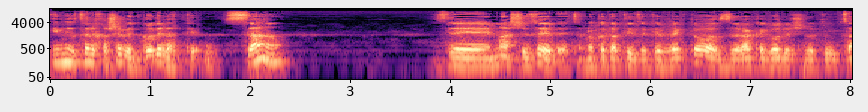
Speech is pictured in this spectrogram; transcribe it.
אם נרצה לחשב את גודל התאוצה, זה מה שזה בעצם, לא כתבתי את זה כווקטור, אז זה רק הגודל של התאוצה.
